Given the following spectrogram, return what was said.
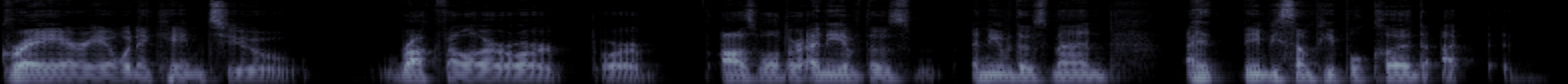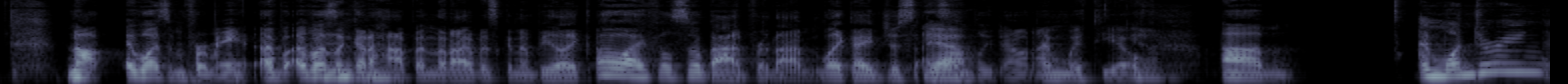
gray area when it came to Rockefeller or, or Oswald or any of those, any of those men. I, maybe some people could, I, not it wasn't for me. It, wasn't mm-hmm. going to happen that I was going to be like, oh, I feel so bad for them. Like I just, yeah. I simply don't. I'm with you. Yeah. Um, I'm wondering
